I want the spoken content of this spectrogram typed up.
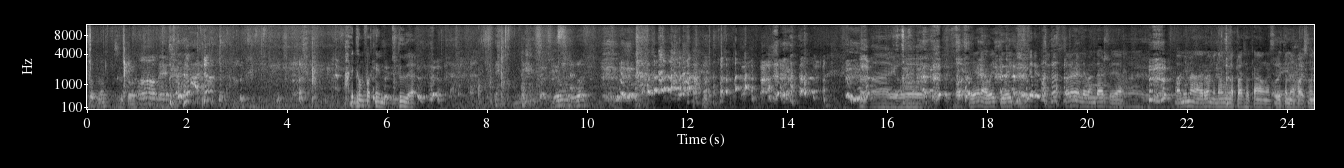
I don't fucking do that. Era, wakey, wakey. Hora de levantarse ya. A mí me agarra, me da una paso acá, aún así ahorita me dejó el son.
